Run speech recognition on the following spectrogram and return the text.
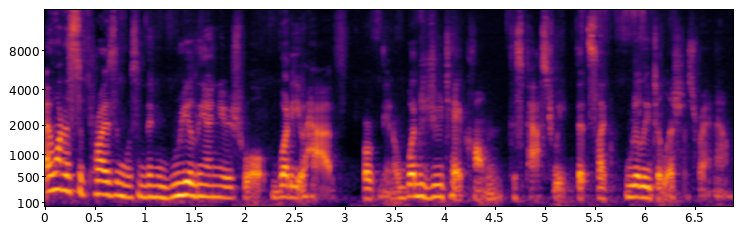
I want to surprise them with something really unusual. What do you have? Or, you know, what did you take home this past week that's like really delicious right now?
